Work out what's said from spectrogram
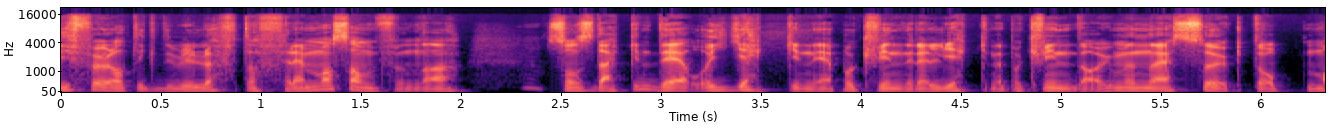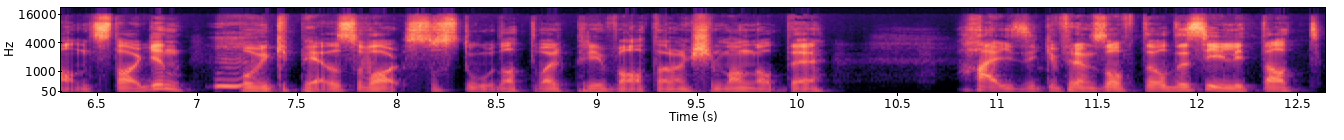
de føler at de ikke blir løfta frem av samfunnet. Sånn, så Det er ikke det å jekke ned på kvinner eller jekke ned på kvinnedagen, men når jeg søkte opp mannsdagen på Wikipedia, så, var, så sto det at det var et privat arrangement, og at det heiser ikke frem så ofte. Og det sier litt at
